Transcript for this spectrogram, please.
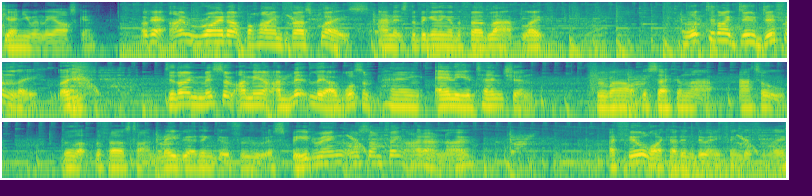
genuinely asking. Okay, I'm right up behind first place, and it's the beginning of the third lap. Like, what did I do differently? Like, did I miss it? I mean, admittedly, I wasn't paying any attention throughout the second lap at all. The, the first time. Maybe I didn't go through a speed ring or something. I don't know. I feel like I didn't do anything differently.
